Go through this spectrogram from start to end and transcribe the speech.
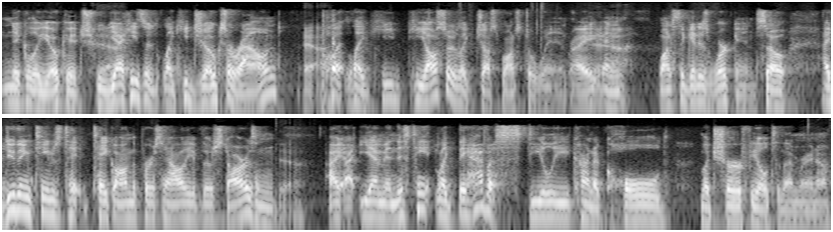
Nikola Jokic, who Yeah. yeah, he's a, like he jokes around, Yeah. but like he he also like just wants to win, right? Yeah. And wants to get his work in. So I do think teams ta take on the personality of their stars, and Yeah. I, I yeah, man, this team like they have a steely kind of cold, mature feel to them right now.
